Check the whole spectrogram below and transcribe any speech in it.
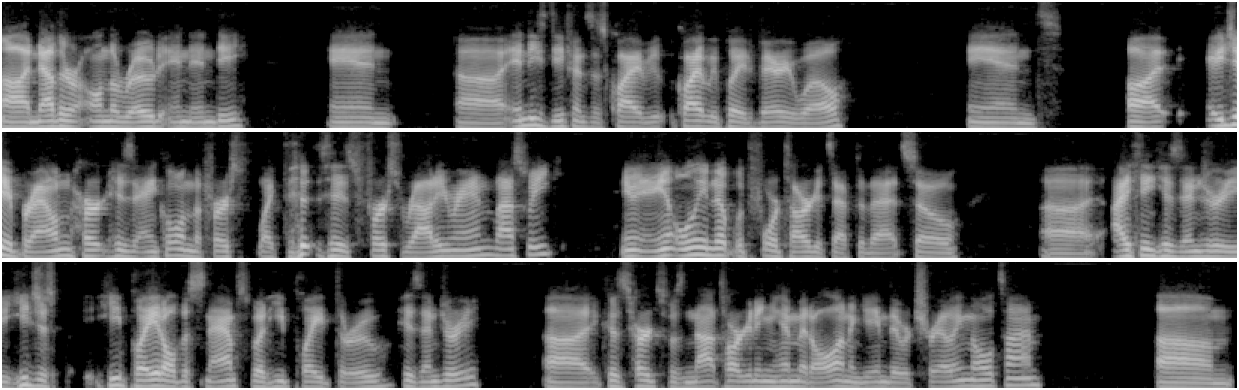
Uh, now they're on the road in Indy, and uh, Indy's defense has quietly, quietly played very well. And uh, AJ Brown hurt his ankle in the first, like his first route he ran last week, and only ended up with four targets after that. So uh, I think his injury, he just he played all the snaps, but he played through his injury because uh, Hurts was not targeting him at all in a game they were trailing the whole time. Um,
